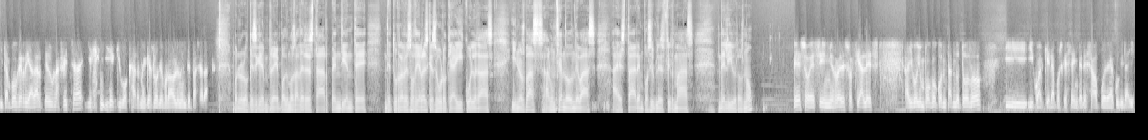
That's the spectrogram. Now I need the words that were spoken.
y tampoco querría darte una fecha y, y equivocarme, que es lo que probablemente pasará. Bueno, lo que siempre podemos hacer es estar pendiente de tus redes sociales, que seguro que ahí cuelgas y nos vas anunciando dónde vas a estar en posibles firmas de libros, ¿no? Eso es, sí, en mis redes sociales, ahí voy un poco contando todo y, y, cualquiera pues que esté interesado puede acudir allí.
